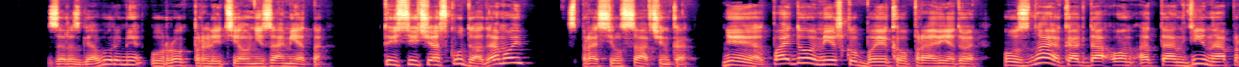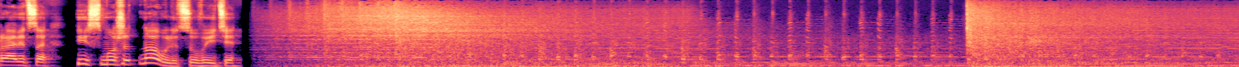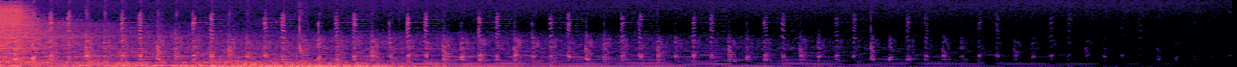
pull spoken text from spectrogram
За разговорами урок пролетел незаметно. «Ты сейчас куда, домой?» – спросил Савченко. «Нет, пойду Мишку Быков проведаю. Узнаю, когда он от ангины оправится и сможет на улицу выйти».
